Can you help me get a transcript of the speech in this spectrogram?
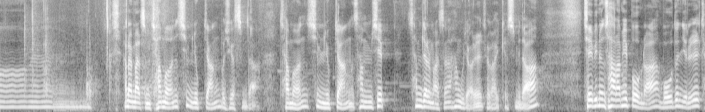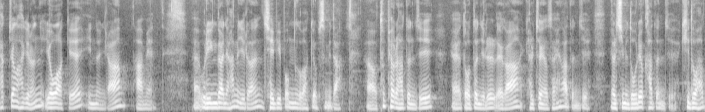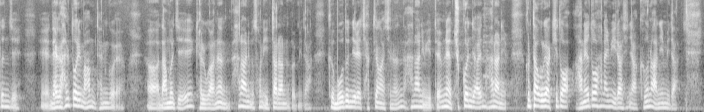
하나님 말씀 잠언 16장 보시겠습니다. 잠언 16장 33절 말씀 한 구절 제가 읽겠습니다. 제비는 사람이 뽑으라 모든 일을 작정하기는 여호와께 있느니라. 아멘. 우리 인간이 하는 일은 제비 뽑는 것밖에 없습니다. 어, 투표를 하든지 또 어떤 일을 내가 결정해서 행하든지 열심히 노력하든지 기도하든지 내가 할 도리만 하면 되는 거예요. 어, 나머지 결과는 하나님의 손에 있다라는 겁니다. 그 모든 일에 작정하시는 하나님이기 때문에 주권자인 하나님. 그렇다고 우리가 기도 안 해도 하나님이 일하시냐? 그건 아닙니다.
